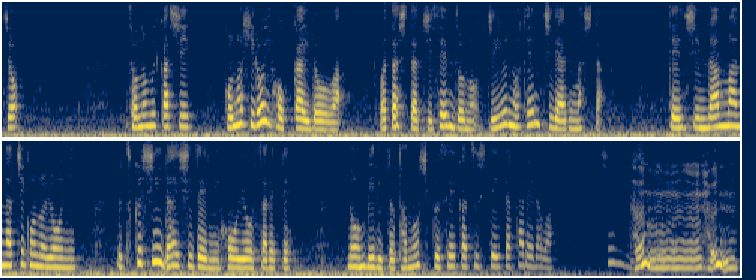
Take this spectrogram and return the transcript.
序。その昔、この広い北海道は私たち先祖の自由の天地でありました。天真爛漫な稚語のように美しい大自然に抱擁されて、のんびりと楽しく生活していた彼らは真にふんふん。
